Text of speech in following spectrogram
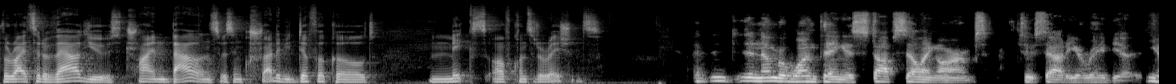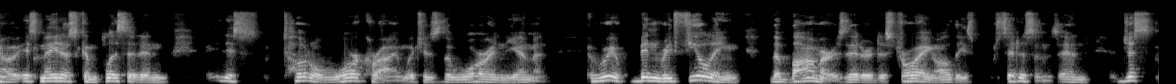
the right set of values try and balance this incredibly difficult mix of considerations? The number one thing is stop selling arms to Saudi Arabia. You know, it's made us complicit in this total war crime, which is the war in Yemen. We've been refueling the bombers that are destroying all these citizens, and just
